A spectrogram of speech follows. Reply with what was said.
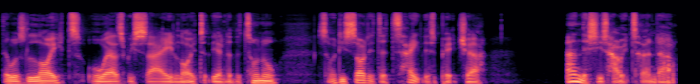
there was light, or as we say, light at the end of the tunnel, so I decided to take this picture, and this is how it turned out.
